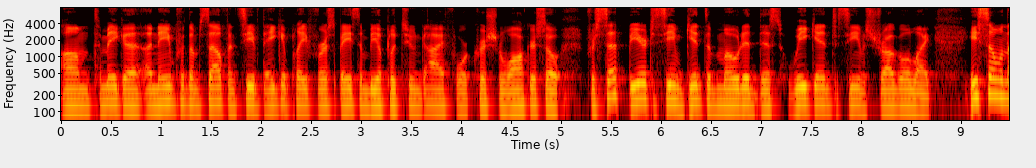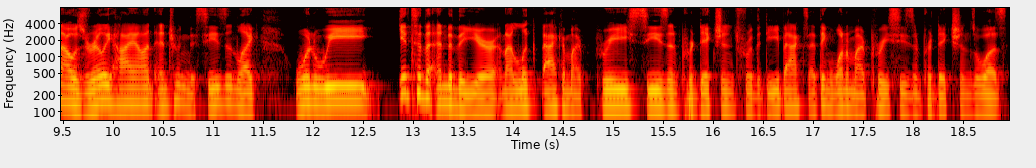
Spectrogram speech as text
um, to make a, a name for themselves and see if they can play first base and be a platoon guy for Christian Walker. So for Seth Beer to see him get demoted this weekend, to see him struggle, like he's someone that was really high on entering the season. Like when we get to the end of the year and I look back at my preseason predictions for the D backs, I think one of my preseason predictions was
